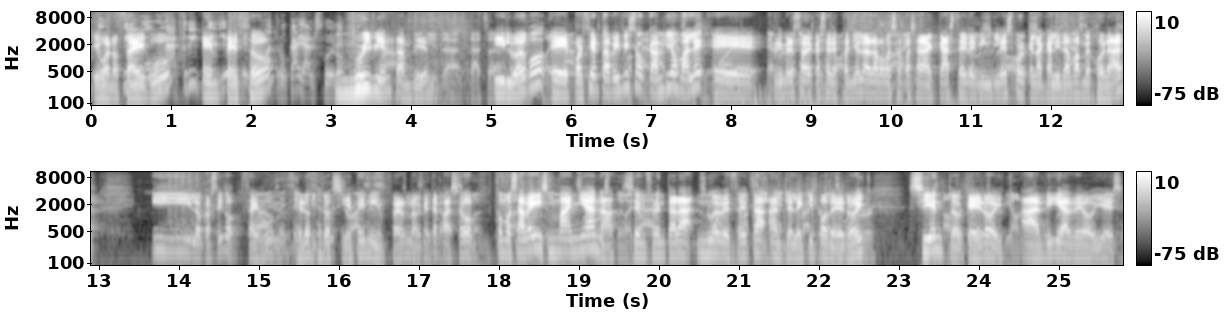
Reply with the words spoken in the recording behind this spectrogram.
Y bueno, Zaigu empezó muy bien también. Y luego, eh, por cierto, habéis visto un cambio, ¿vale? Eh, primero estaba el caster en español, ahora vamos a pasar al caster en inglés porque la calidad va a mejorar. Y lo consigo, Zaibu, 007 en Inferno, ¿qué te pasó? Como sabéis, mañana se enfrentará 9Z ante el equipo de Heroic. Siento que Heroic a día de hoy es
